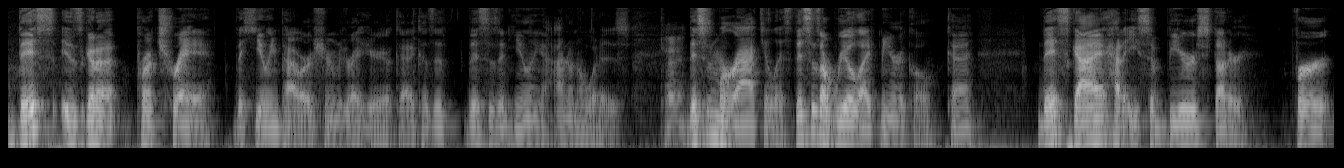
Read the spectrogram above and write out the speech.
this is gonna portray the healing power of shrooms right here. Okay, because if this isn't healing, I don't know what is. Okay. This is miraculous. This is a real life miracle, okay? This guy had a severe stutter for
